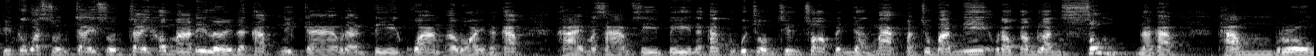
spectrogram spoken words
พิมพ์ก็ว่าสนใจสนใจเข้ามาได้เลยนะครับ นี่การันตีความอร่อยนะครับ ขายมา 3-4 ปีนะครับ คุณผู้ชมชื่นชอบเป็นอย่างมากปัจจุบันนี้เรากำลังซุ่มนะครับทำโรง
